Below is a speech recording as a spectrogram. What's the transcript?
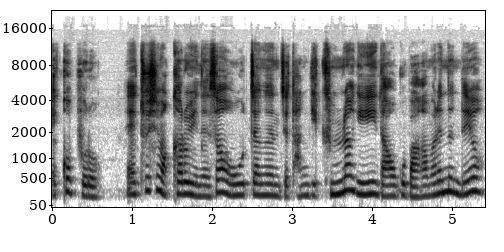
에코프로의 투심 악화로 인해서 오후장은 이제 단기 급락이 나오고 마감을 했는데요.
